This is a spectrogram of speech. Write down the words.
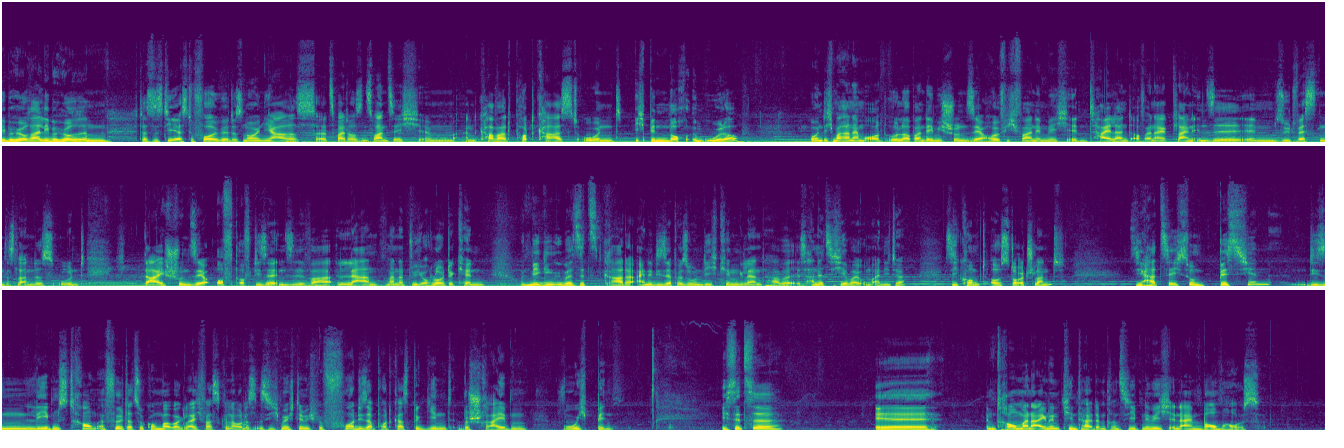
Liebe Hörer, liebe Hörerinnen, das ist die erste Folge des neuen Jahres äh, 2020 im Uncovered Podcast und ich bin noch im Urlaub und ich mache an einem Ort Urlaub, an dem ich schon sehr häufig war, nämlich in Thailand auf einer kleinen Insel im Südwesten des Landes und da ich schon sehr oft auf dieser Insel war, lernt man natürlich auch Leute kennen und mir gegenüber sitzt gerade eine dieser Personen, die ich kennengelernt habe. Es handelt sich hierbei um Anita. Sie kommt aus Deutschland. Sie hat sich so ein bisschen diesen Lebenstraum erfüllt. Dazu kommen wir aber gleich, was genau das ist. Ich möchte nämlich, bevor dieser Podcast beginnt, beschreiben, wo ich bin. Ich sitze äh, im Traum meiner eigenen Kindheit im Prinzip, nämlich in einem Baumhaus.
